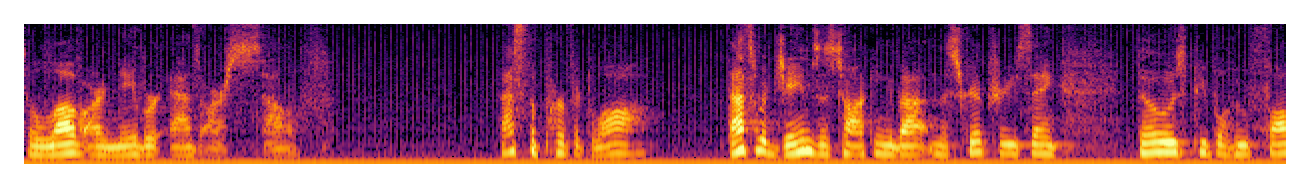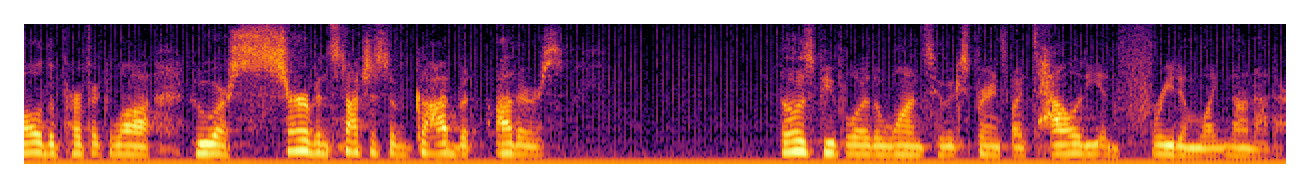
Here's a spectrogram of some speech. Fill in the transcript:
to love our neighbor as ourself. That's the perfect law. That's what James is talking about in the scripture. He's saying those people who follow the perfect law, who are servants not just of God but others, those people are the ones who experience vitality and freedom like none other.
